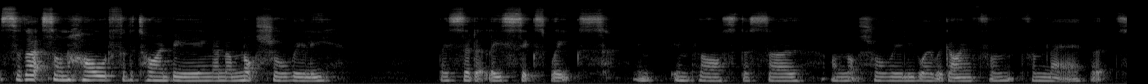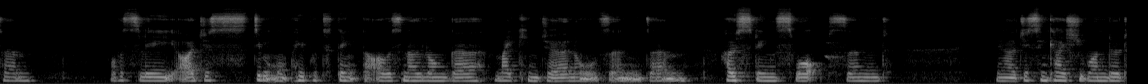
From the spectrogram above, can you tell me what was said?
so that's on hold for the time being, and I'm not sure really. They said at least six weeks in, in plaster, so I'm not sure really where we're going from, from there. But um, obviously, I just didn't want people to think that I was no longer making journals and um, hosting swaps and you know, just in case you wondered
